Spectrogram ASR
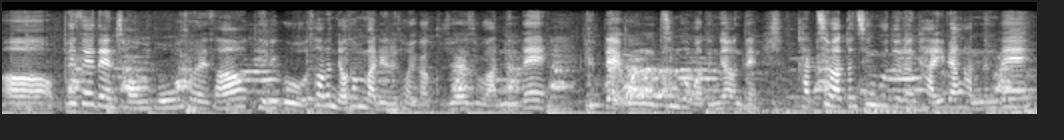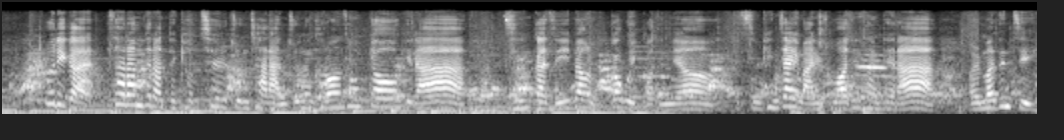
어, 폐쇄된 전 보호소에서 데리고 36마리를 저희가 구조해주고 왔는데 그때 온 친구거든요. 근데 같이 왔던 친구들은 다 입양 갔는데 토리가 사람들한테 곁을 좀 잘 안 주는 그런 성격이라 지금까지 입양을 못 가고 있거든요. 지금 굉장히 많이 좋아진 상태라 얼마든지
